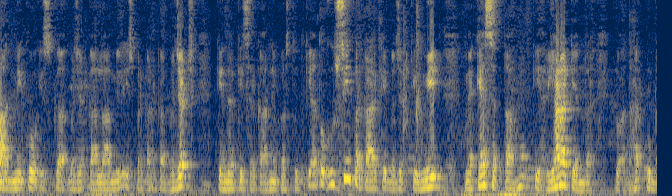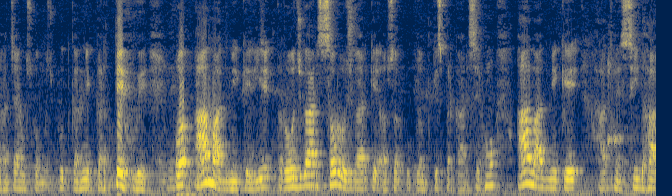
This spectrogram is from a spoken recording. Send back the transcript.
आदमी को इसका बजट का लाभ मिले, इस प्रकार का बजट केंद्र की सरकार ने प्रस्तुत किया तो उसी प्रकार के बजट की उम्मीद मैं कह सकता हूँ कि हरियाणा के अंदर जो आधारभूत ढांचा है, उसको मज़बूत करने, करते हुए और आम आदमी के लिए रोज़गार, स्वरोजगार के अवसर उपलब्ध किस प्रकार से हों, आम आदमी के हाथ में सीधा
